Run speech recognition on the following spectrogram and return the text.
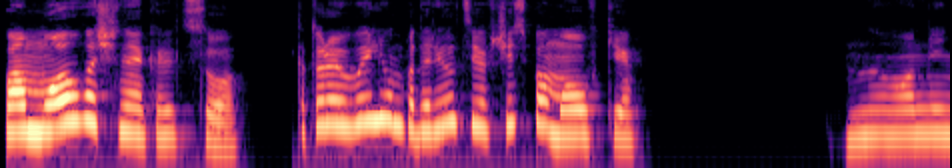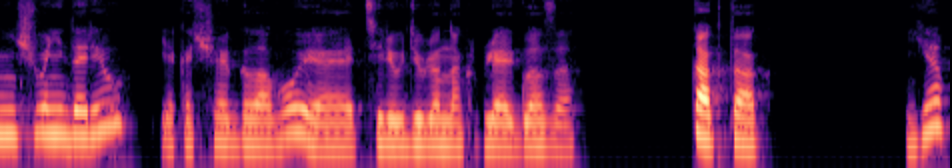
«Помолвочное кольцо, которое Уильям подарил тебе в честь помолвки». «Но он мне ничего не дарил?» Я качаю головой, а Тилли удивленно округляет глаза. «Как так?» Я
